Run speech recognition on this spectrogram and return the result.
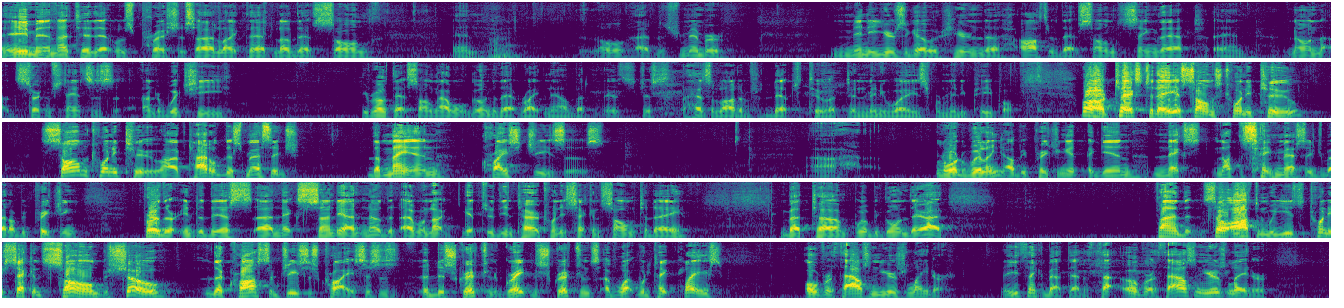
Amen. I tell you, that was precious. I like that. Love that song. And oh, I just remember many years ago hearing the author of that song sing that and knowing the circumstances under which he he wrote that song. I won't go into that right now, but it just has a lot of depth to it in many ways for many people. Well, our text today is Psalms 22. Psalm 22. I've titled this message, The Man, Christ Jesus. Uh, Lord willing, I'll be preaching it again next, not the same message, but I'll be preaching further into this uh, next Sunday. I know that I will not get through the entire 22nd Psalm today, but uh, we'll be going there. I find that so often we use the 22nd Psalm to show the cross of Jesus Christ. This is a description, great descriptions of what would take place over a thousand years later. Now you think about that. A th- over a thousand years later,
